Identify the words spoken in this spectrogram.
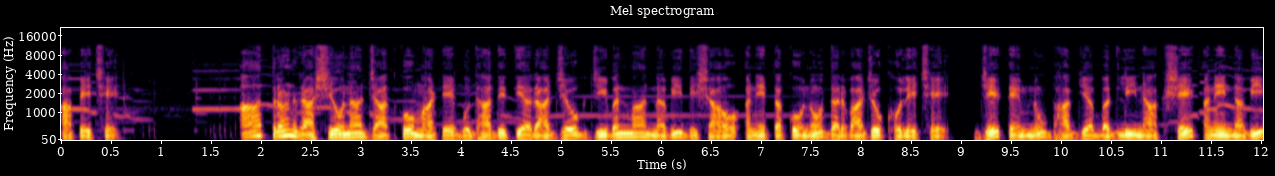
આપે છે. આ ત્રણ રાશિઓના જાતકો માટે બુધાદિત્ય રાજયોગ જીવનમાં નવી દિશાઓ અને તકોનો દરવાજો ખોલે છે, જે તેમનું ભાગ્ય બદલી નાખશે અને નવી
